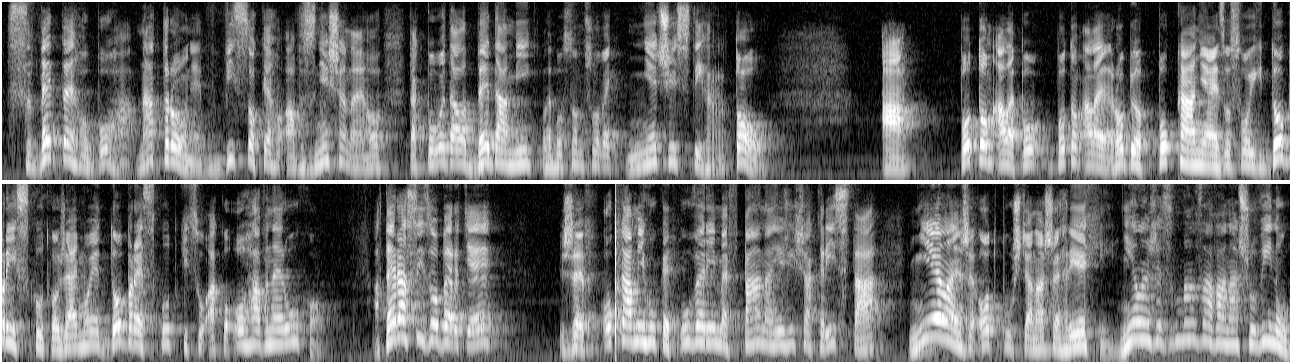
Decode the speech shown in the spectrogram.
svetého Boha na tróne, vysokého a vznešeného, tak povedal bedami, lebo som človek nečistých rtov. A potom ale, po, potom ale robil pokánie aj zo svojich dobrých skutkov, že aj moje dobré skutky sú ako ohavné rúcho. A teraz si zoberte, že v okamihu, keď uveríme v pána Ježiša Krista, nie len, že odpúšťa naše hriechy, nie len, že zmazáva našu vinu,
